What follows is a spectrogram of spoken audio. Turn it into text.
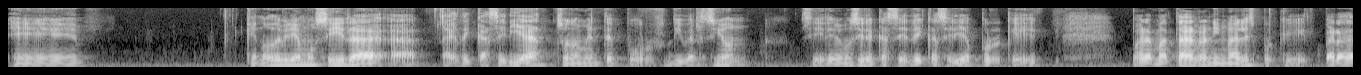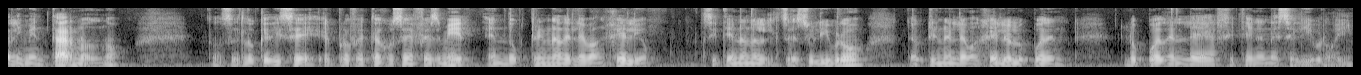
que no deberíamos ir a de cacería solamente por diversión. Sí, debemos ir de, cacería porque para matar animales, porque para alimentarnos, ¿no? Entonces lo que dice el profeta José F. Smith en Doctrina del Evangelio. Si tienen su libro Doctrina del Evangelio lo pueden, lo pueden leer si tienen ese libro ahí.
